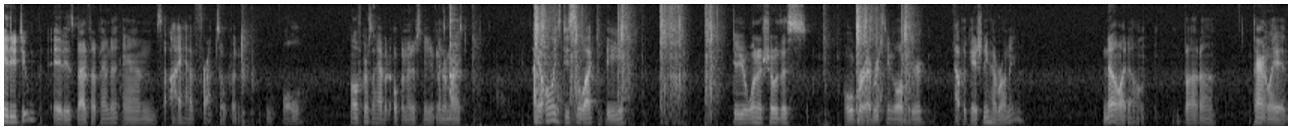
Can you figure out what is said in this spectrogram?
Hey YouTube, it is Bad Fat Panda, and I have Fraps open. Lol. Well, of course I have it open, I just need it minimized. I always deselect the, do you want to show this over every single other application you have running? No, I don't, but uh, apparently it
